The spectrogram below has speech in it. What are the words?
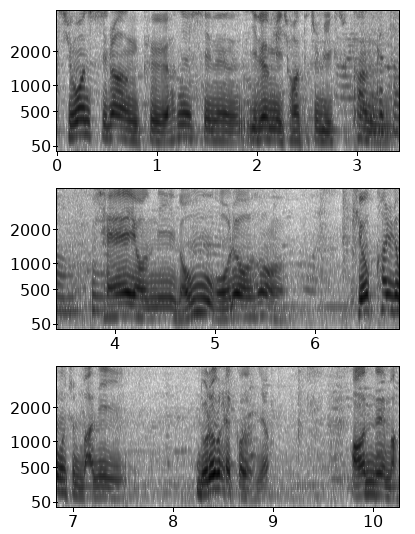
지원 씨랑 그 한일 씨는 이름이 저한테 좀 익숙한 그쵸. 재연이 너무 어려워서 기억하려고 좀 많이 노력을 했거든요. 아 근데 막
